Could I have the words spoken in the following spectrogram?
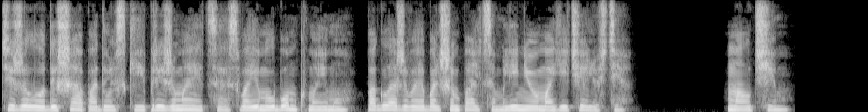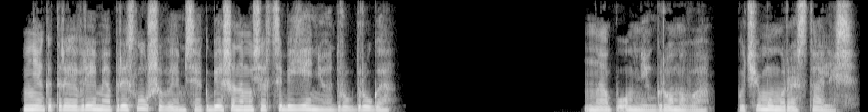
Тяжело дыша, Подольский прижимается своим лбом к моему, поглаживая большим пальцем линию моей челюсти. Молчим. Некоторое время прислушиваемся к бешеному сердцебиению друг друга. «Напомни, Громова, почему мы расстались?»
